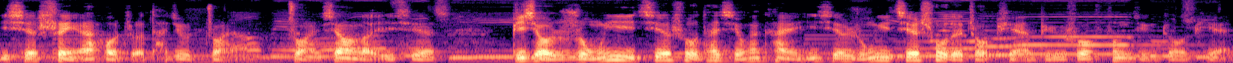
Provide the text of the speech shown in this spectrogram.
一些摄影爱好者，他就转转向了一些比较容易接受，他喜欢看一些容易接受的照片，比如说风景照片，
